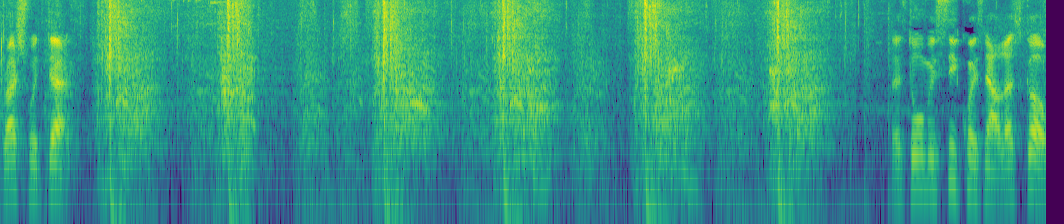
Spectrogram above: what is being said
Brush with Death. Let's do them in sequence now. Let's go.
